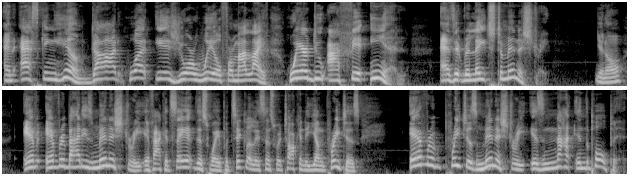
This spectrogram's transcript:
and asking Him, God, what is your will for my life? Where do I fit in as it relates to ministry? You know, everybody's ministry, if I could say it this way, particularly since we're talking to young preachers, every preacher's ministry is not in the pulpit.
